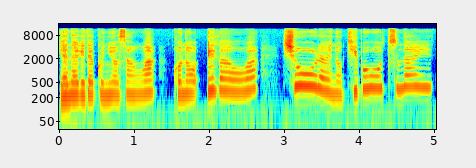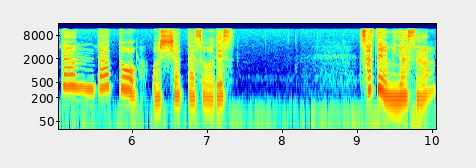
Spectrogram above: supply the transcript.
柳田邦夫さんはこの笑顔は将来の希望をつないだんだとおっしゃったそうです。さて皆さん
